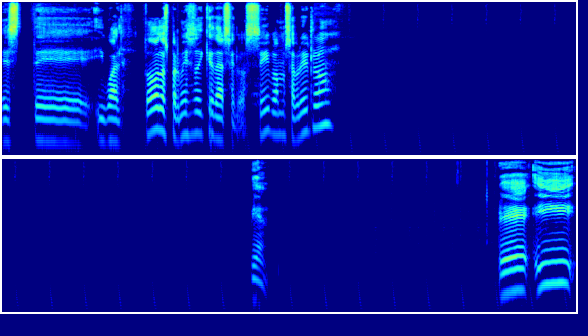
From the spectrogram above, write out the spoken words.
este, igual, todos los permisos hay que dárselos, ¿sí? Vamos a abrirlo. Bien. Eh,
